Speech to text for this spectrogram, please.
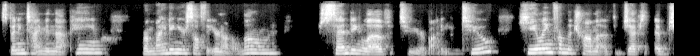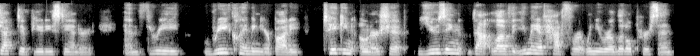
spending time in that pain, reminding yourself that you're not alone, sending love to your body. Two, healing from the trauma of object- objective beauty standard. And three, reclaiming your body, taking ownership, using that love that you may have had for it when you were a little person,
